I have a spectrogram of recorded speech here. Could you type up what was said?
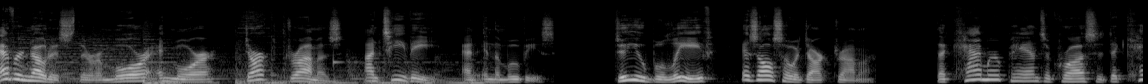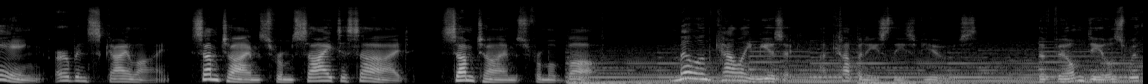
Ever notice there are more and more dark dramas on TV and in the movies? Do You Believe is also a dark drama. The camera pans across a decaying urban skyline, sometimes from side to side, sometimes from above. Melancholy music accompanies these views. The film deals with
